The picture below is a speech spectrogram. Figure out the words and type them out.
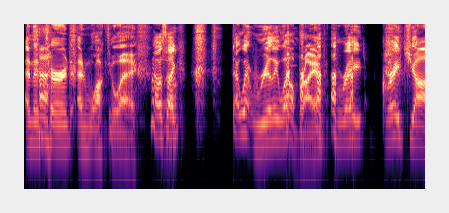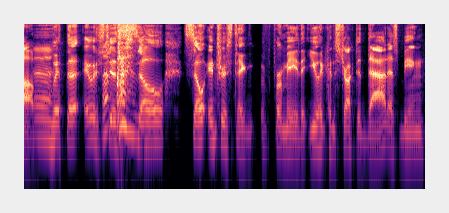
and then turned and walked away. And I was Well. like, that went really well, Brian. Great, great job Uh. with the. It was just so so interesting for me that you had constructed that as being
